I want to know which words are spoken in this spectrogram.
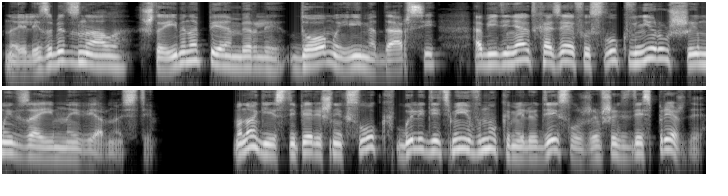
Но Элизабет знала, что именно Пемберли, дом и имя Дарси объединяют хозяев и слуг в нерушимой взаимной верности. Многие из теперешних слуг были детьми и внуками людей, служивших здесь прежде.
